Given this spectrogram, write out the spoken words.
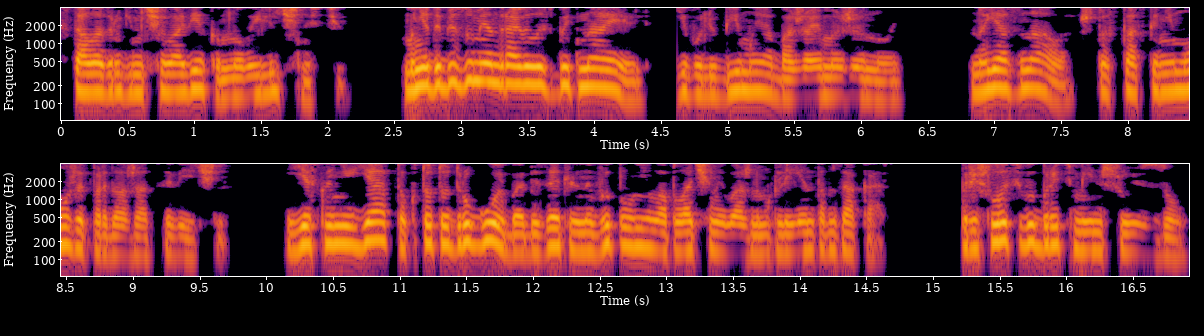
стала другим человеком, новой личностью. Мне до безумия нравилось быть Наэль, его любимой и обожаемой женой. Но я знала, что сказка не может продолжаться вечно. Если не я, то кто-то другой бы обязательно выполнил оплаченный важным клиентам заказ. Пришлось выбрать меньшую из зол.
